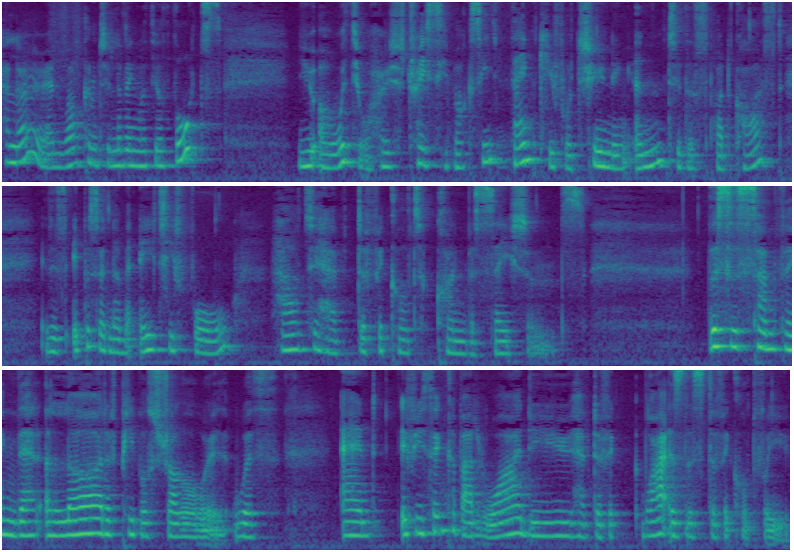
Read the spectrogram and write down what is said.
Hello, and welcome to Living with Your Thoughts. You are with your host, Tracy Moxie. Thank you for tuning in to this podcast. It is episode number 84 How to Have Difficult Conversations. This is something that a lot of people struggle with, and if you think about it, why do you have difficult? Why is this difficult for you?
